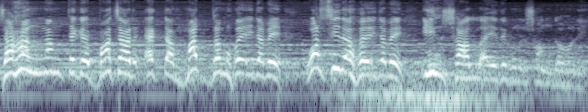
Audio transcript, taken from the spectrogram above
জাহান নাম থেকে বাঁচার একটা মাধ্যম হয়ে যাবে, ওয়াসিলা হয়ে যাবে। ইনশাআল্লাহ এতে কোনো সন্দেহ নেই।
